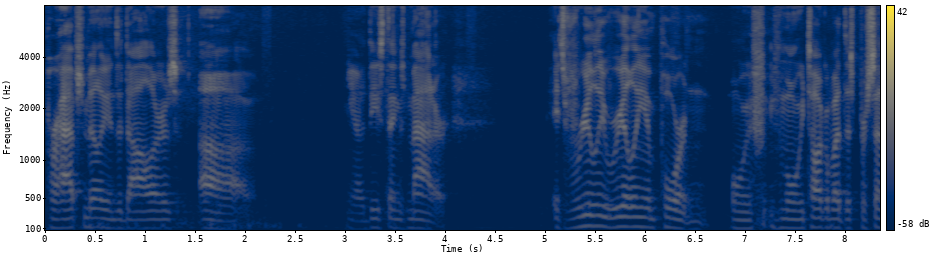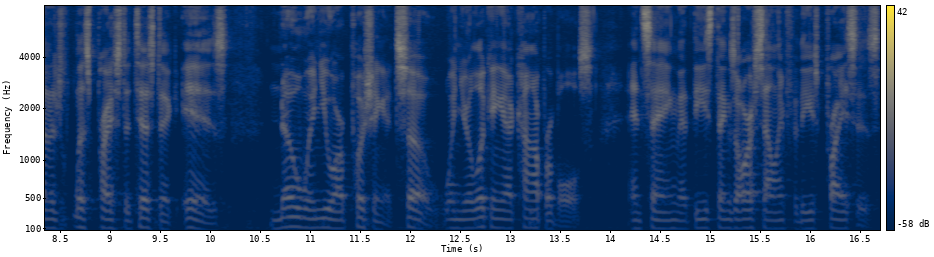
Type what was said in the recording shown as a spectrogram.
perhaps millions of dollars. Uh, you know, these things matter. It's really, really important when we when we talk about this percentage list price statistic is know when you are pushing it. So when you're looking at comparables and saying that these things are selling for these prices,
